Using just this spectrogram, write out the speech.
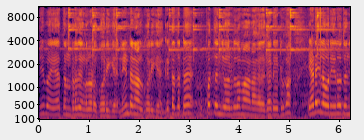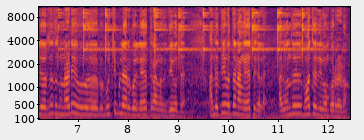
தீபம் ஏற்றன்றது எங்களோட கோரிக்கை. நீண்ட நாள் கோரிக்கை. கிட்டத்தட்ட முப்பத்தஞ்சு வருடமாக நாங்கள் அதை கேட்டுக்கிட்டு இருக்கோம். இடையில ஒரு இருபத்தஞ்சி வருஷத்துக்கு முன்னாடி உ- உச்சி பிள்ளையார் கோயிலில் ஏற்றுறாங்க அந்த தீபத்தை. அந்த தீபத்தை நாங்கள் ஏற்றுக்கலை அது வந்து மோச்ச தீபம் போடுற இடம்.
